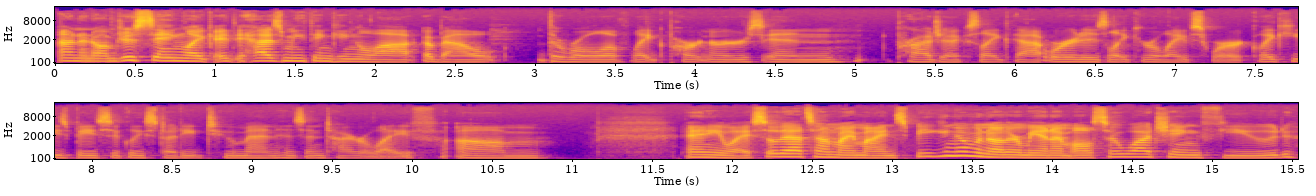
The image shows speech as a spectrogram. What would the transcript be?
I don't know. I'm just saying, like, it has me thinking a lot about the role of like partners in projects like that, where it is like your life's work. Like, he's basically studied two men his entire life. Um, anyway, so that's on my mind. Speaking of another man, I'm also watching Feud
